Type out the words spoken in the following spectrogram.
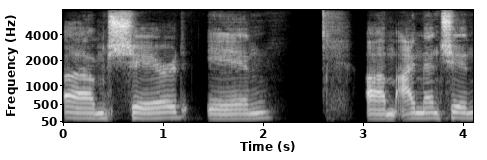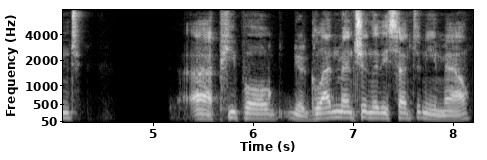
um, shared in um, i mentioned uh, people, you know, Glenn mentioned that he sent an email.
